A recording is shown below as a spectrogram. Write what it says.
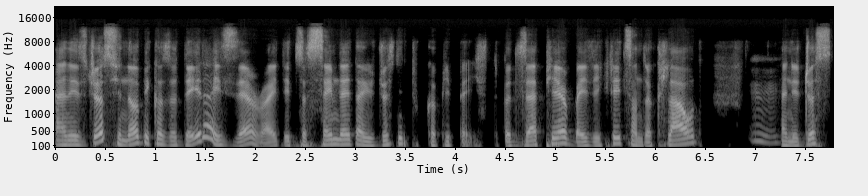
and it's just you know because the data is there right it's the same data you just need to copy paste but zapier basically it's on the cloud Mm. and it just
